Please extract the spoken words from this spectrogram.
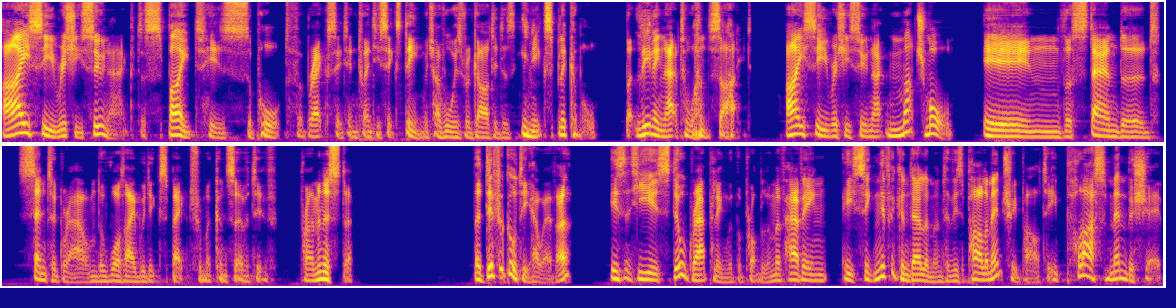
I see Rishi Sunak, despite his support for Brexit in 2016, which I've always regarded as inexplicable, but leaving that to one side, I see Rishi Sunak much more in the standard centre ground of what I would expect from a Conservative Prime Minister. The difficulty, however, is that he is still grappling with the problem of having a significant element of his parliamentary party plus membership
